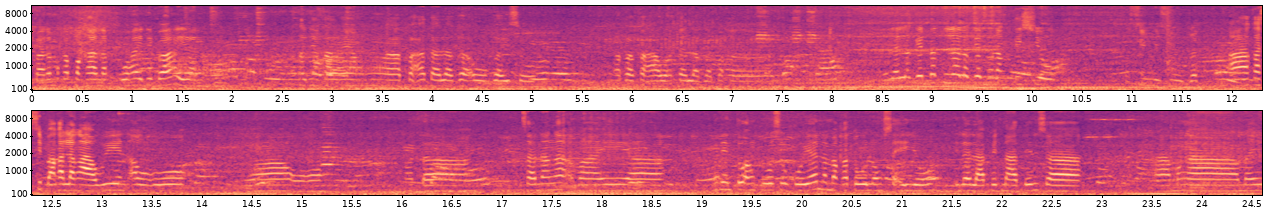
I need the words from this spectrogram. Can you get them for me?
Para makapaghanap buhay, di ba? Ayan, oh. Kanya-kanyang uh, paa talaga, oh guys, oh. Nakakaawa talaga, baka, ano. Nilalagyan, ba't nilalagyan mo ng tissue? Kasi may sugat po. Ah, kasi baka langawin. Ah, oo. Ah, oo. At ah, sana nga may uh, hininto ang puso ko yan na makatulong sa iyo. Ilalapit natin sa ah, mga may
